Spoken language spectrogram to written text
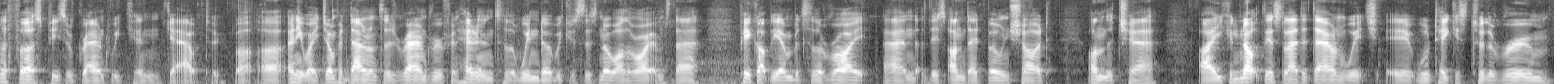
the first piece of ground we can get out to. But uh, anyway, jumping down onto the round roof and heading into the window because there's no other items there. Pick up the ember to the right and this undead bone shard on the chair. Uh, you can knock this ladder down, which it will take us to the room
